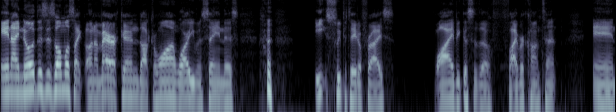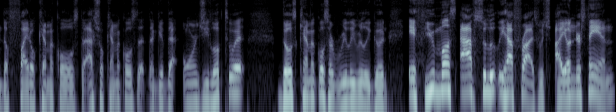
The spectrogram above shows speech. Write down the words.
and I know this is almost like un-American, Dr. Juan. Why are you even saying this? Eat sweet potato fries. Why? Because of the fiber content and the phytochemicals, the actual chemicals that, that give that orangey look to it. Those chemicals are really, really good. If you must absolutely have fries, which I understand,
